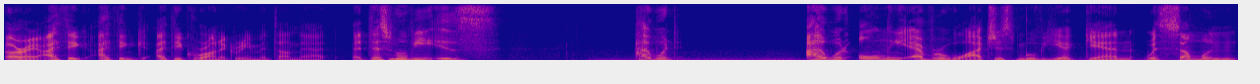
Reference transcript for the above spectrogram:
all right, I think I think I think we're on agreement on that. Uh, This movie is, I would, I would only ever watch this movie again with someone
